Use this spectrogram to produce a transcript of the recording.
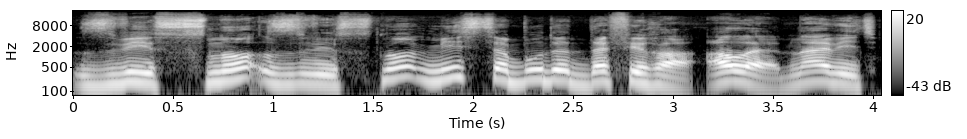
звісно, звісно, місця буде дофіга. Але навіть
